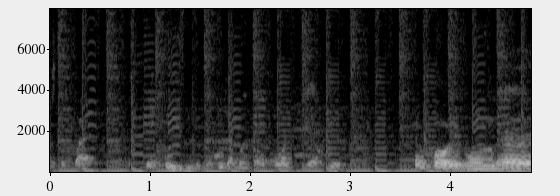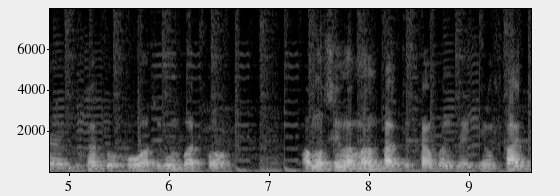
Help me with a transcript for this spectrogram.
justify the huge, the huge amount of money they are For even uh, Lukaku, who was even bought for almost same amount back to Stamford Bridge. In fact,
